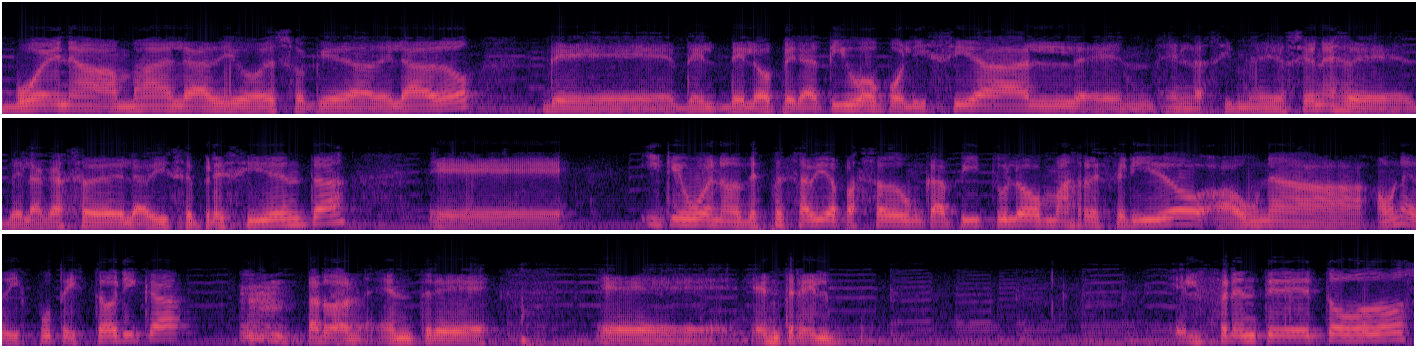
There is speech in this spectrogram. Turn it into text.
buena, mala, digo, eso queda de lado, de, de, del operativo policial en, las inmediaciones de, de, la casa de la vicepresidenta. Eh, y que bueno, después había pasado un capítulo más referido a una, a una disputa histórica, perdón, entre, eh, entre el, el Frente de Todos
